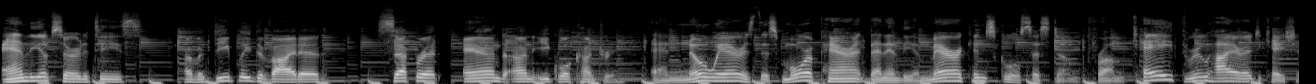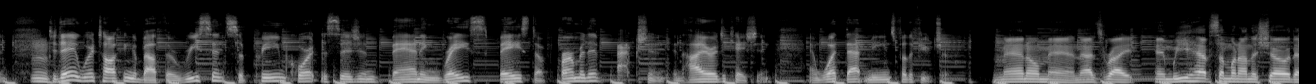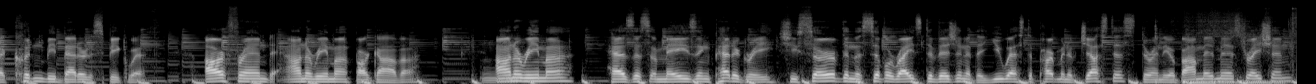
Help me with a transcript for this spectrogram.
and the absurdities of a deeply divided, separate, and unequal country. And nowhere is this more apparent than in the American school system, from K through higher education. Mm. Today, we're talking about the recent Supreme Court decision banning race based affirmative action in higher education and what that means for the future. Man, oh man, that's right. And we have someone on the show that couldn't be better to speak with our friend Anurima Bhargava. Mm-hmm. Anurima has this amazing pedigree. She served in the Civil Rights Division at the U.S. Department of Justice during the Obama administration,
